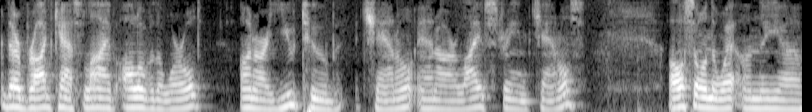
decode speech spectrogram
They're broadcast live all over the world on our YouTube channel and our live stream channels. Also on the on the uh,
